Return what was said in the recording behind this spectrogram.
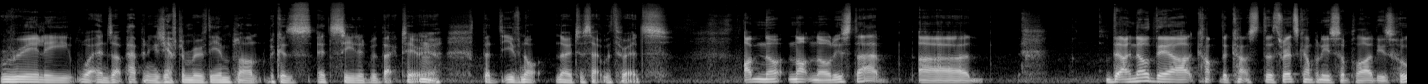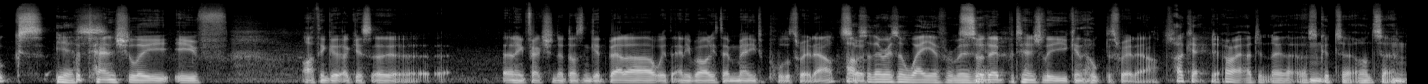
Really, what ends up happening is you have to remove the implant because it's seeded with bacteria. Hmm. But you've not noticed that with threads. I've not not noticed that. Uh, I know there are the the threads companies supply these hooks. Yes. Potentially, if I think I guess uh, an infection that doesn't get better with antibiotics, they may need to pull the thread out. So, oh, so there is a way of removing so it. that potentially you can hook the thread out. Okay. Yeah. Mm. All right. I didn't know that. That's good to answer.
